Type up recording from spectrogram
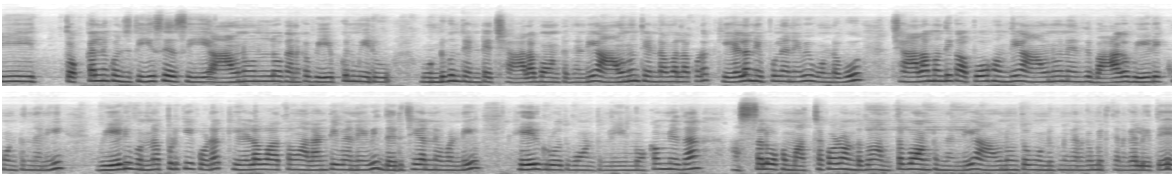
ఈ తొక్కల్ని కొంచెం తీసేసి ఆవనూనెలో కనుక వేపుకుని మీరు వండుకుని తింటే చాలా బాగుంటుందండి. ఆవనం తినడం వల్ల కూడా కీళ్ళ నొప్పులు అనేవి ఉండవు. చాలామందికి అపోహ ఉంది ఆవనూనె అనేది బాగా వేడి ఎక్కువ ఉంటుందని. వేడి ఉన్నప్పటికీ కూడా కీళ్ళవాతం అలాంటివి అనేవి దరిచేయనివ్వండి హెయిర్ గ్రోత్ బాగుంటుంది. ముఖం మీద అస్సలు ఒక మచ్చ కూడా ఉండదు. అంత బాగుంటుందండి. ఆవనంతో వండుకుని కనుక మీరు తినగలిగితే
